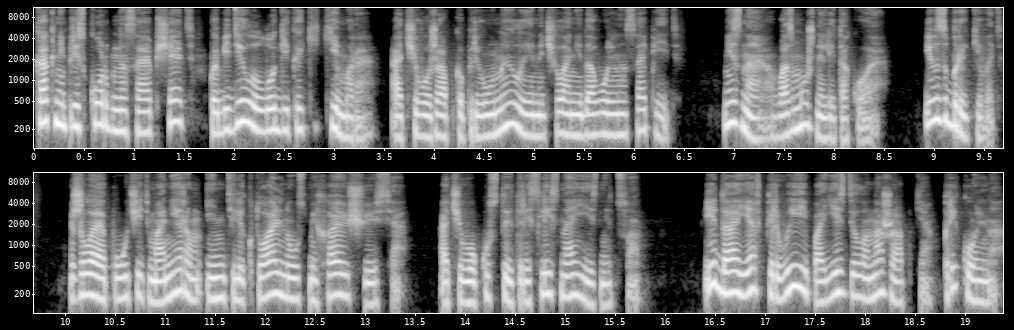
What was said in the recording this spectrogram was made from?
Как ни прискорбно сообщать, победила логика кикимора, отчего жабка приуныла и начала недовольно сопеть. Не знаю, возможно ли такое. И взбрыкивать, желая поучить манерам интеллектуально усмехающуюся, отчего кусты тряслись наездницу. И да, я впервые поездила на жабке. Прикольно.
